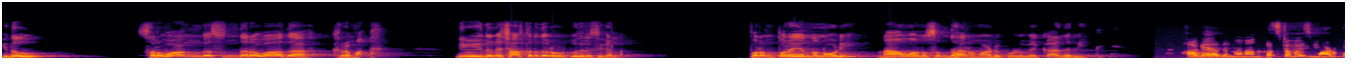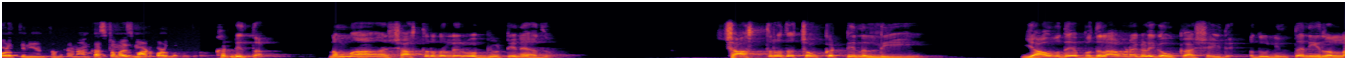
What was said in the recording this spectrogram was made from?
ಇದು ಸರ್ವಾಂಗ ಸುಂದರವಾದ ಕ್ರಮ. ನೀವು ಇದನ್ನು ಶಾಸ್ತ್ರದಲ್ಲಿ ಹುಡುಕಿದ್ರೆ ಸಿಗಲ್ಲ. ಪರಂಪರೆಯನ್ನು ನೋಡಿ ನಾವು ಅನುಸಂಧಾನ ಮಾಡಿಕೊಳ್ಳಬೇಕಾದ ರೀತಿ. ಹಾಗೆ ಅದನ್ನ ನಾನು ಕಸ್ಟಮೈಸ್ ಮಾಡ್ಕೊಳ್ತೀನಿ ಅಂತಂದ್ರೆ ನಾನು ಕಸ್ಟಮೈಸ್ ಮಾಡ್ಕೊಳ್ಬಹುದು. ಖಂಡಿತ. ನಮ್ಮ ಶಾಸ್ತ್ರದಲ್ಲಿರುವ ಬ್ಯೂಟಿನೇ ಅದು. ಶಾಸ್ತ್ರದ ಚೌಕಟ್ಟಿನಲ್ಲಿ ಯಾವುದೇ ಬದಲಾವಣೆಗಳಿಗೆ ಅವಕಾಶ ಇದೆ. ಅದು ನಿಂತ ನೀರಲ್ಲ.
